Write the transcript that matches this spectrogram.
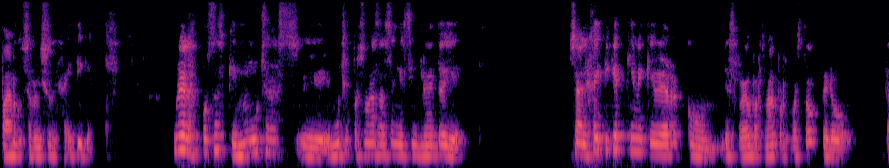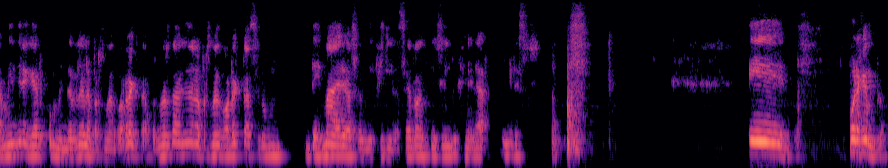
pagar tus servicios de high ticket una de las cosas que muchas, eh, muchas personas hacen es simplemente, oye, o sea, el high ticket tiene que ver con desarrollo personal, por supuesto, pero también tiene que ver con venderle a la persona correcta. Pues no estás vendiendo a la persona correcta, hacer un desmadre va a ser difícil, hacerlo difícil de generar ingresos. Eh, por ejemplo,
